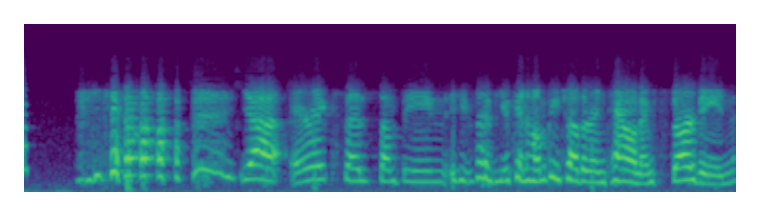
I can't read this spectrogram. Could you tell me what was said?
up? yeah. yeah, Eric says something. He says, You can hump each other in town. I'm starving.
